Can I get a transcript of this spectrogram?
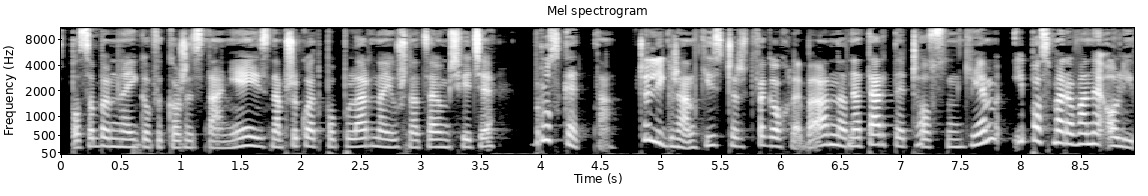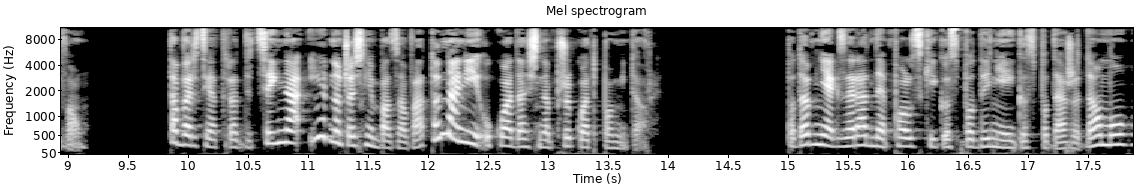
Sposobem na jego wykorzystanie jest na przykład popularna już na całym świecie bruschetta, czyli grzanki z czerstwego chleba natarte czosnkiem i posmarowane oliwą, to wersja tradycyjna i jednocześnie bazowa, to na niej układa się na przykład pomidory. Podobnie jak zaradne polskie gospodynie i gospodarze domu,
